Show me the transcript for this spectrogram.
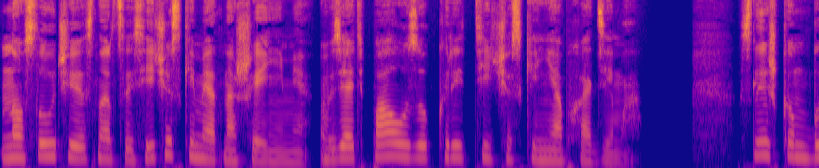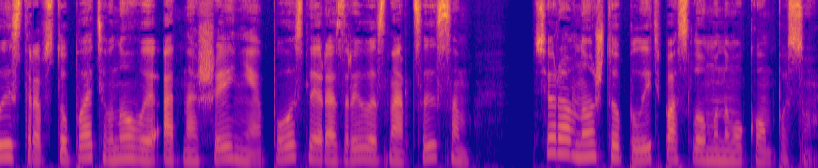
Но в случае с нарциссическими отношениями взять паузу критически необходимо. Слишком быстро вступать в новые отношения после разрыва с нарциссом все равно, что плыть по сломанному компасу.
